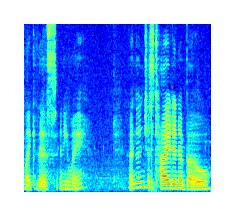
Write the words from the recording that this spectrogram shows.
Like this, anyway. And then just tie it in a bow.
